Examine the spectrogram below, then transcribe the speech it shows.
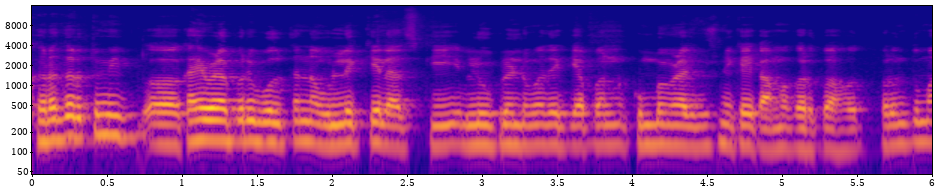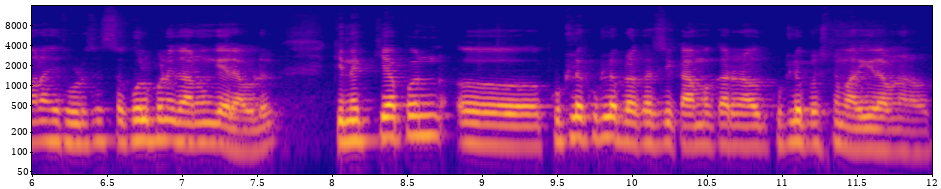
खरं तर तुम्ही काही वेळापूर्वी बोलताना उल्लेख केलाच की ब्लू प्रिंटमध्ये की आपण कुंभमेळ्याच्या दृष्टीने काही कामं करतो आहोत. परंतु मला हे थोडंसं सखोलपणे जाणून घ्यायला आवडेल की नक्की आपण कुठल्या कुठल्या प्रकारची कामं करणार आहोत कुठले प्रश्न मार्गी लावणार आहोत?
